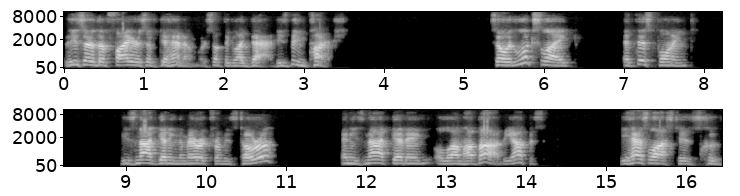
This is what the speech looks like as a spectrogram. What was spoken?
These are the fires of Gehenna or something like that. He's being punished. So, it looks like at this point, he's not getting the merit from his Torah, and he's not getting Olam Haba, the opposite. He has lost his chut,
